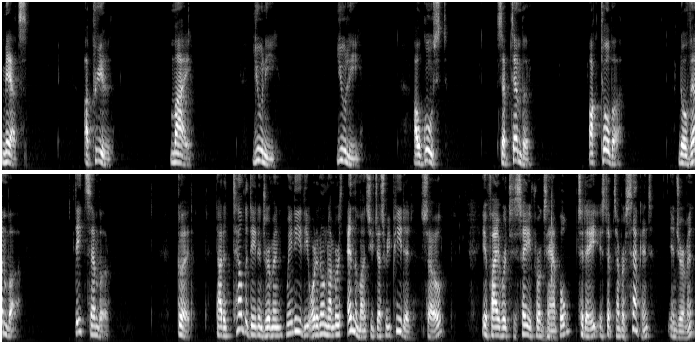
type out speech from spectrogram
März, April, Mai, Juni, Juli, August, September, Oktober, November, Dezember. Good. Now to tell the date in German, we need the ordinal numbers and the months you just repeated. So, if I were to say, for example, today is September 2nd in German,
